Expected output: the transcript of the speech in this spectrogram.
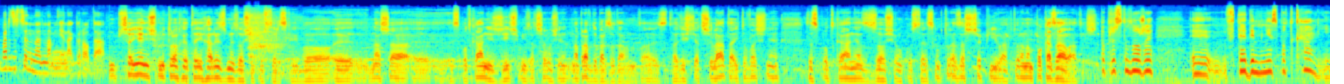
bardzo cenna dla mnie nagroda. Przejęliśmy trochę tej charyzmy Zosi Kusterskiej, bo y, nasze y, spotkanie z dziećmi zaczęło się naprawdę bardzo dawno. To jest 23 lata i to właśnie ze spotkania z Zosią Kusterską, która zaszczepiła, która nam pokazała też. Po prostu może y, wtedy mnie spotkali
